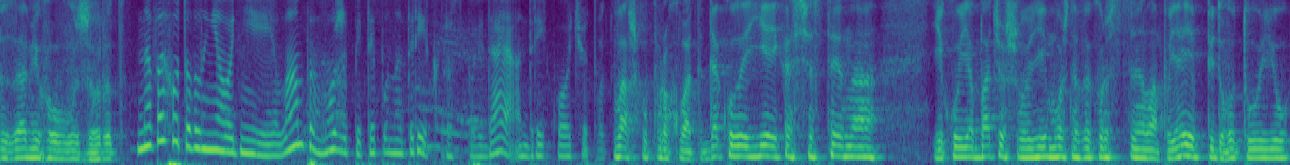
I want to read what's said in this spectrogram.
веземо його в Ужгород. На виготовлення однієї лампи може піти понад рік, розповідає Андрій Кочут. От важко порахувати. Деколи є якась частина, яку я бачу, що її можна використати на лампу. Я її підготую,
